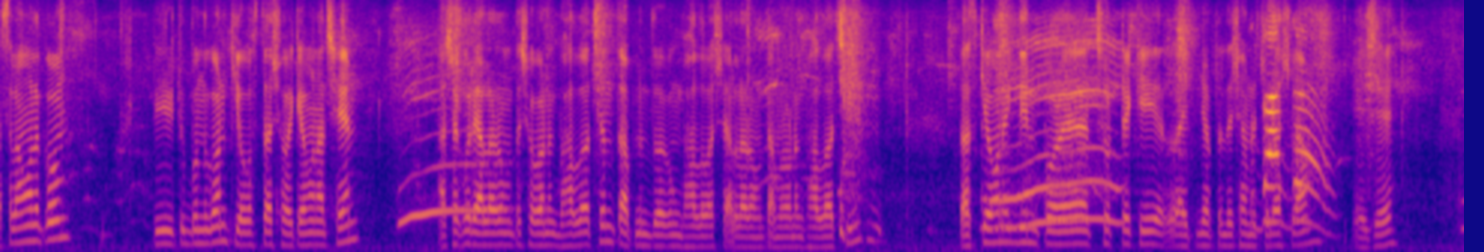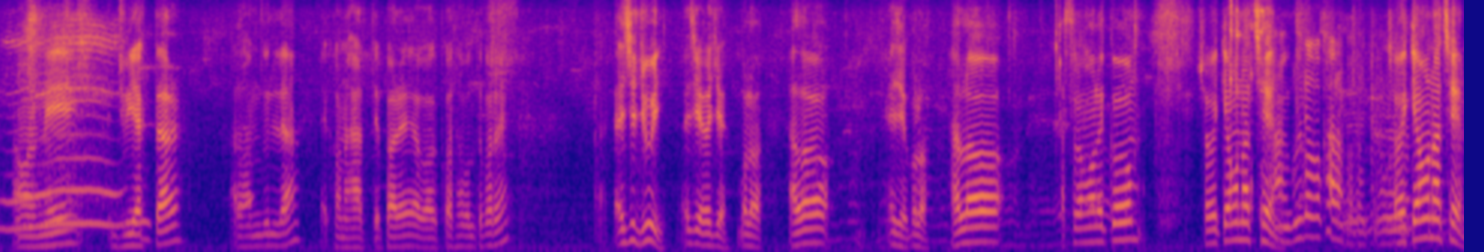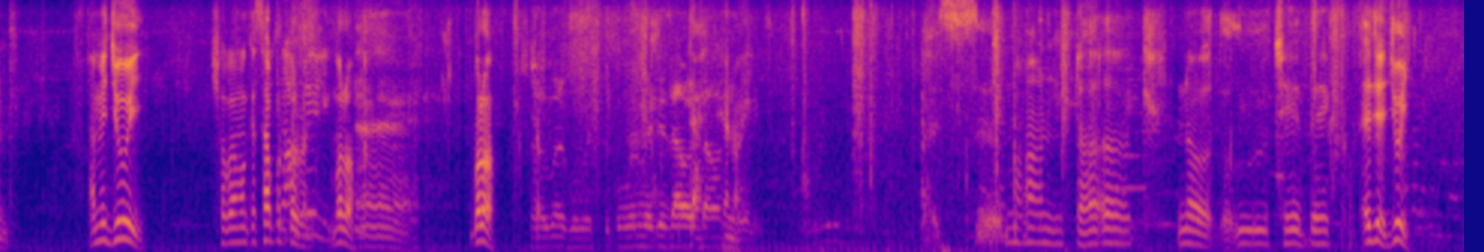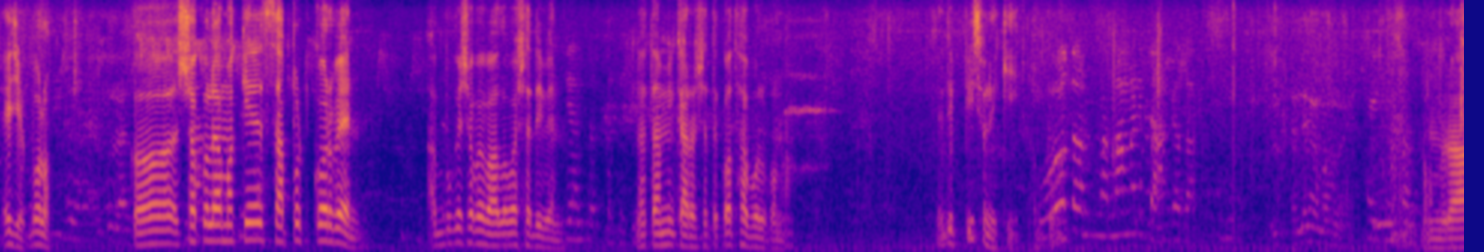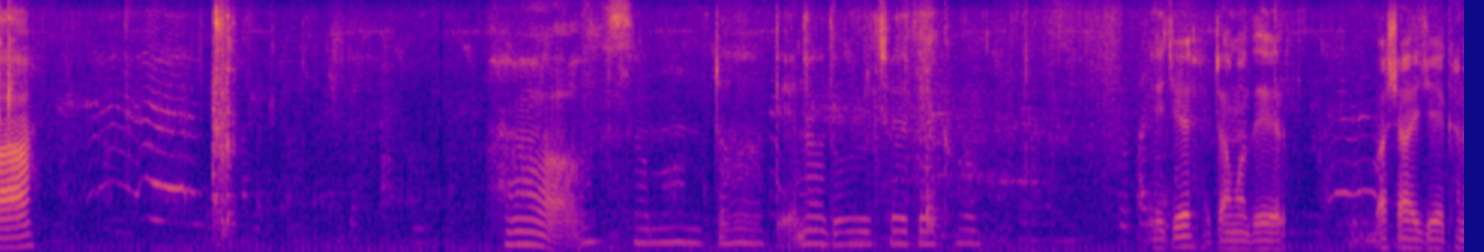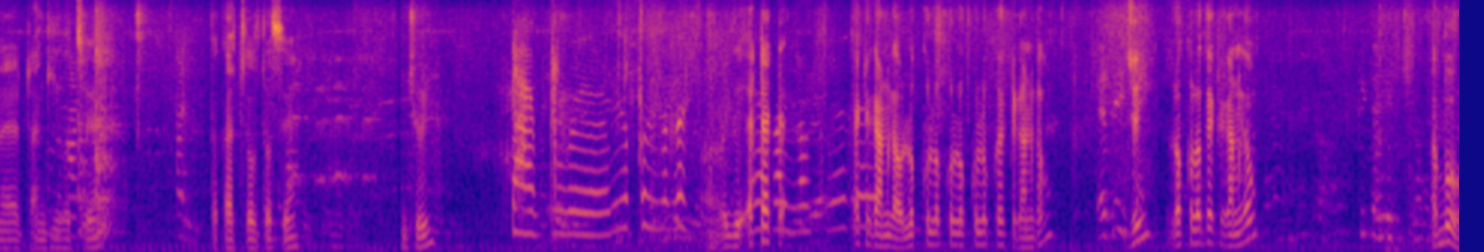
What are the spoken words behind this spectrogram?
আসসালামু আলাইকুম। ইউটিউব বন্ধুগণ কি অবস্থা? সবাই কেমন আছেন? আশা করি আল্লাহর রহমতে সবাই অনেক ভালো আছেন। তো আপনার দোয়া এবং ভালোবাসা আল্লাহর রহমতে আমরা অনেক ভালো আছি। তো আজকে অনেক দিন পরে ছোট্ট কি লাইফ নিয়ে আপনাদের সামনে চলে আসলাম। এই যে আমার মেয়ে জুই আক্তার। আলহামদুলিল্লাহ এখন হাঁটতে পারে আবার কথা বলতে পারে। এই যে জুই এই যে এই যে বলো। হ্যালো এই যে বলো। হ্যালো আসসালামু আলাইকুম। সবাই কেমন আছেন। সবাই কেমন আছেন? আমি জুই। সবাই আমাকে সাপোর্ট করবেন। বলো। বলো। কেন? দেখো। এই যে জুই। এই যে বলো। সকলে আমাকে সাপোর্ট করবেন। আব্বুকে সবাই ভালোবাসা দিবেন। না তো আমি কারোর সাথে কথা বলব না। এদের পিছনে কি? আব্বু? আসমানটা কেন দুলছে দেখো? এই যে, এটা আমাদের বাসায় যে এখানে টাঙ্কি হচ্ছে, তো কাজ চলতেছে। জুই? একটা একটা গান গাও, লক্ষ লক্ষ লক্ষ লক্ষ একটা গান গাও। জুই, লক্ষ লক্ষ একটা গান গাও। আব্বু?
